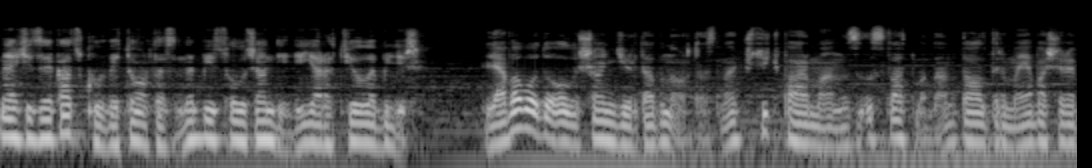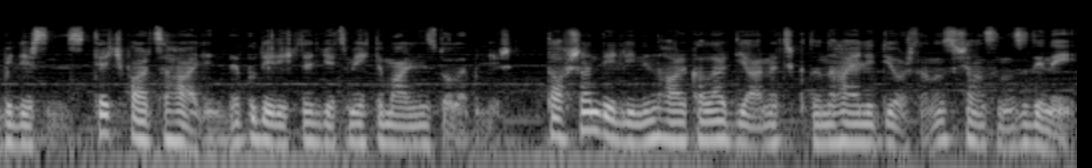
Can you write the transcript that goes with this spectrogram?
merkeze gaz kuvveti ortasında bir solucan deliği yaratıyor olabilir. Lavaboda oluşan girdabın ortasına küçük parmağınızı ıslatmadan daldırmaya başarabilirsiniz. Tek parça halinde bu delikten geçme ihtimaliniz de olabilir. Tavşan deliğinin harikalar diyarına çıktığını hayal ediyorsanız şansınızı deneyin.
